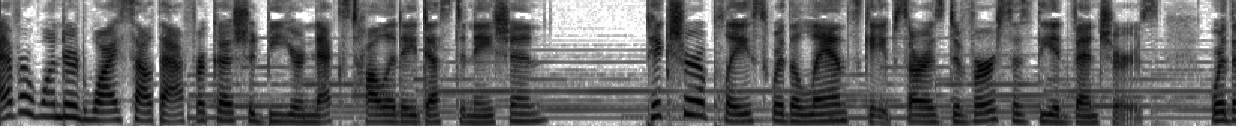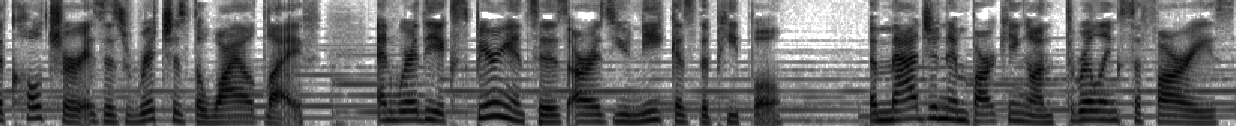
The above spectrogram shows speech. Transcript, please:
Ever wondered why South Africa should be your next holiday destination? Picture a place where the landscapes are as diverse as the adventures, where the culture is as rich as the wildlife, and where the experiences are as unique as the people. Imagine embarking on thrilling safaris,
